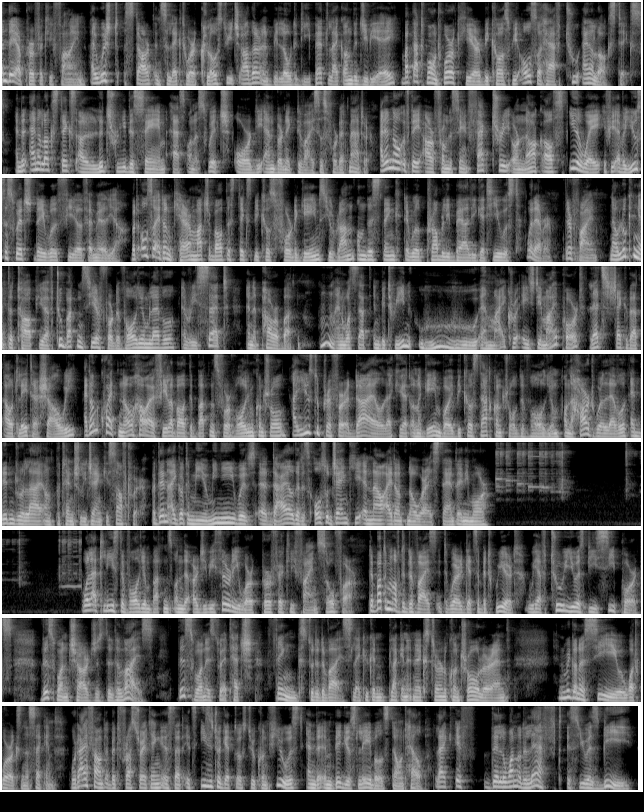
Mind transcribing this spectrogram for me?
And they are perfectly fine. I wished start and select were close to each other and below the D-pad like on the GBA, but that won't work here because we also have two analog sticks. And the analog sticks are literally the same as on a Switch, or the Anbernic devices for that matter. I don't know if they are from the same factory or knockoffs, either way, if you ever use the Switch, they will feel familiar. But also I don't care much about the sticks because for the games you run on this thing, they will probably barely get used. Whatever, they're fine. Now looking at the top, you have two buttons here for the volume level, a reset, and a power button. Hmm, and what's that in between? Ooh, a micro HDMI port? Let's check that out later, shall we? I don't quite know how I feel about the buttons for volume control. I used to prefer a dial like you had on a Game Boy because that controlled the volume on a hardware level and didn't rely on potentially janky software. But then I got a Miyoo Mini with a dial that is also janky and now I don't know where I stand anymore. Well, at least the volume buttons on the RGB30 work perfectly fine so far. The bottom of the device is where it gets a bit weird. We have two USB-C ports. This one charges the device. This one is to attach things to the device, like you can plug in an external controller and and we're gonna see what works in a second. What I found a bit frustrating is that it's easy to get those two confused and the ambiguous labels don't help. Like if the one on the left is USB,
